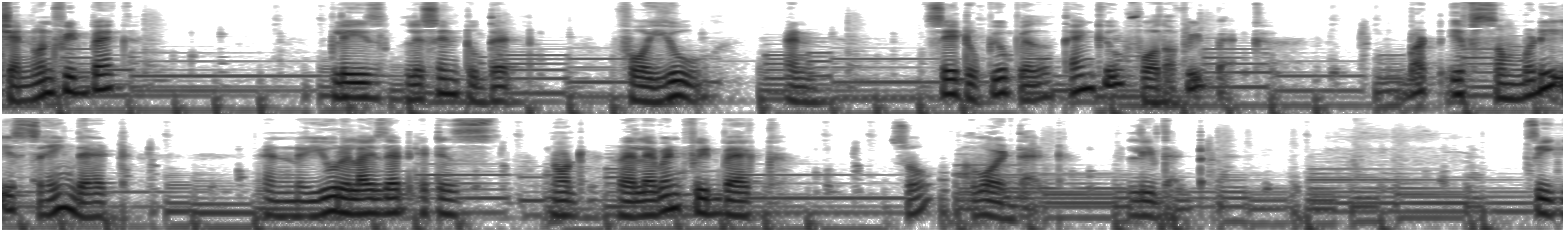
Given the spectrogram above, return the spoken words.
genuine feedback, please listen to that for you and say to pupil thank you for the feedback but if somebody is saying that and you realize that it is not relevant feedback. So avoid that. Leave that. See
